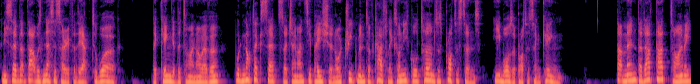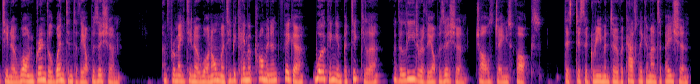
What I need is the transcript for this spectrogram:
and he said that that was necessary for the act to work. The king at the time, however, would not accept such emancipation or treatment of Catholics on equal terms as Protestants. He was a Protestant king. That meant that at that time, 1801, Grenville went into the opposition. And from 1801 onwards, he became a prominent figure, working in particular with the leader of the opposition, Charles James Fox. This disagreement over Catholic emancipation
